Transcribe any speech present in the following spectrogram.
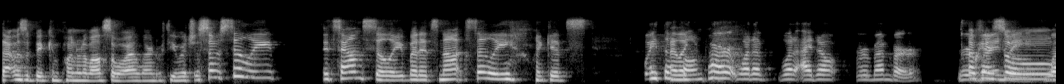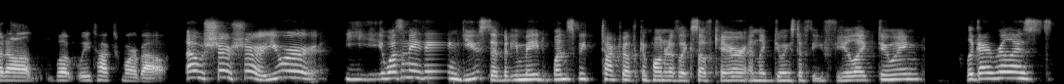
That was a big component of also what I learned with you, which is so silly. It sounds silly, but it's not silly. like it's wait the I phone like, part. What a what I don't remember. Remind okay, so what all what we talked more about. Oh, sure, sure. You were it wasn't anything you said, but you made once we talked about the component of like self care and like doing stuff that you feel like doing. Like I realized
